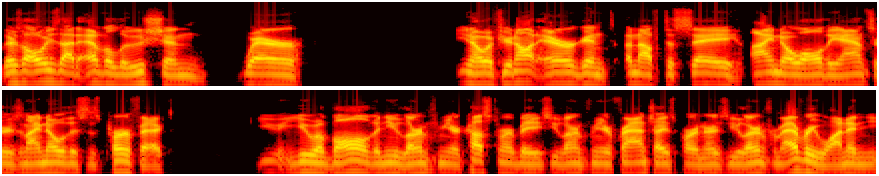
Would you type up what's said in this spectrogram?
there's always that evolution where you know, if you're not arrogant enough to say, I know all the answers and I know this is perfect, you you evolve and you learn from your customer base, you learn from your franchise partners, you learn from everyone and you,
